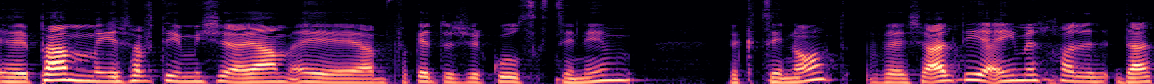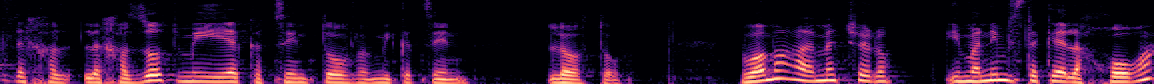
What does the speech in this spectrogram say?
אה, פעם ישבתי עם מי שהיה אה, המפקד של קורס קצינים וקצינות, ושאלתי, האם יש לך לדעת לח- לחזות מי יהיה קצין טוב ומי קצין לא טוב? והוא אמר, האמת שלא. אם אני מסתכל אחורה,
